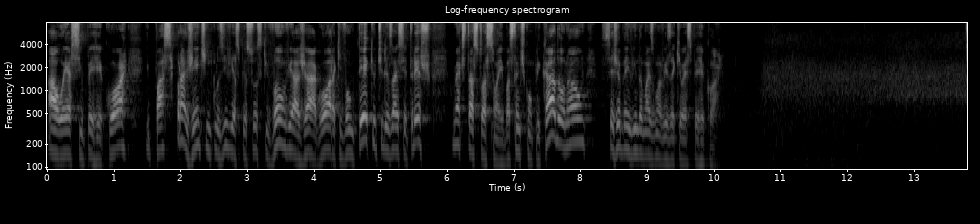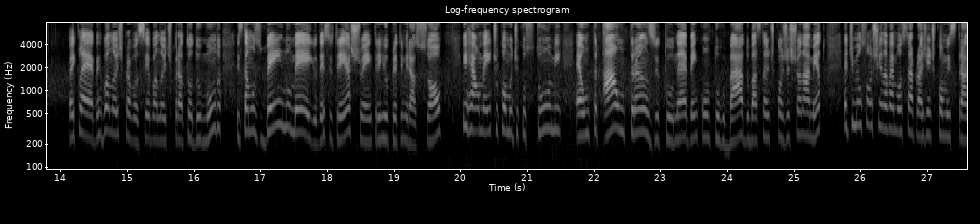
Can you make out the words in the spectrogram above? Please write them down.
ao SP Record e passe para a gente, inclusive as pessoas que vão viajar agora, que vão ter que utilizar esse trecho, como é que está a situação aí? Bastante complicado ou não? Seja bem-vinda mais uma vez aqui ao SP Record. Oi, Kleber. Boa noite para você, boa noite para todo mundo. Estamos bem no meio desse trecho entre Rio Preto e Mirassol e realmente, como de costume, é um, há um trânsito né, bem conturbado, bastante congestionamento. Edmilson China vai mostrar para a gente como está,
